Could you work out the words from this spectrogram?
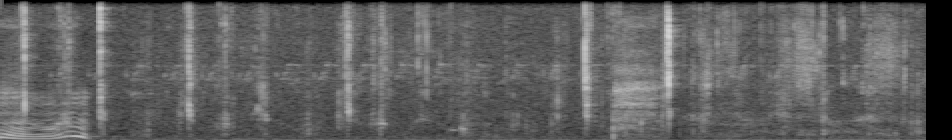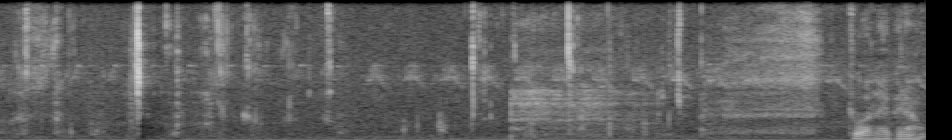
อืมจวดเลยพี่น้อง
